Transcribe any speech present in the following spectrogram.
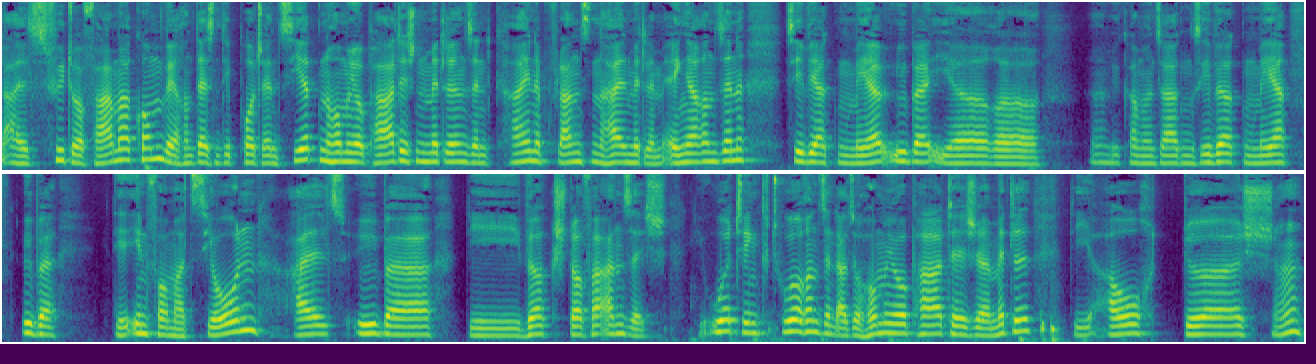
als Phytopharmakum, währenddessen die potenzierten homöopathischen Mittel sind keine Pflanzenheilmittel im engeren Sinne. Sie wirken mehr über ihre, wie kann man sagen, sie wirken mehr über die Information als über die Wirkstoffe an sich. Die Urtinkturen sind also homöopathische Mittel, die auch durch hm,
